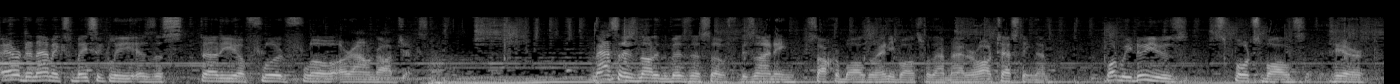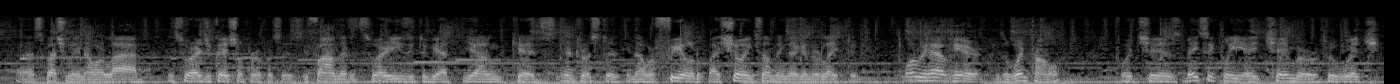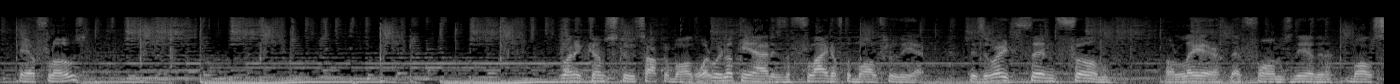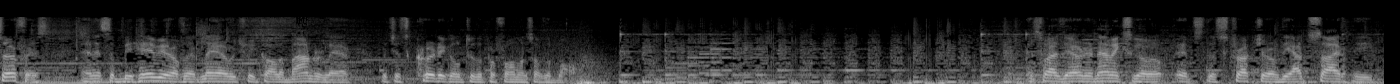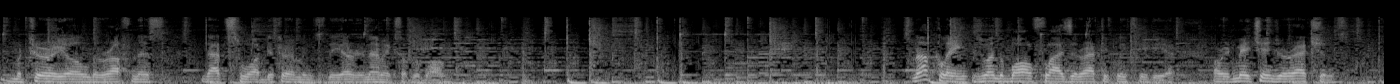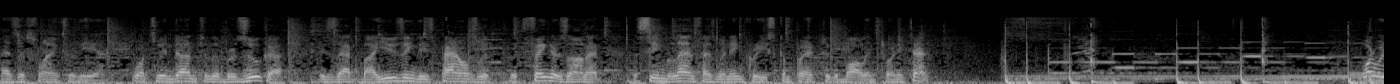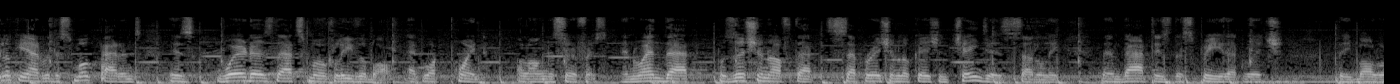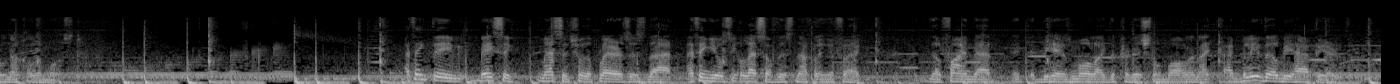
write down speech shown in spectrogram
Aerodynamics basically is the study of fluid flow around objects. NASA is not in the business of designing soccer balls or any balls for that matter, or testing them. What we do use sports balls here, uh, especially in our lab, is for educational purposes. We found that it's very easy to get young kids interested in our field by showing something they can relate to. What we have here is a wind tunnel, which is basically a chamber through which air flows When it comes to soccer ball, what we're looking at is the flight of the ball through the air. There's a very thin film or layer that forms near the ball surface, and it's the behavior of that layer which we call a boundary layer, which is critical to the performance of the ball. As far as the aerodynamics go, it's the structure of the outside, the material, the roughness. That's what determines the aerodynamics of the ball. Knuckling is when the ball flies erratically through the air, or it may change directions as it's flying through the air. What's been done to the Brazuca is that by using these panels with, with fingers on it, the seam length has been increased compared to the ball in 2010. What we're looking at with the smoke patterns is where does that smoke leave the ball? At what point along the surface? And when that position of that separation location changes suddenly, then that is the speed at which the ball will knuckle the most. I think the basic message for the players is that I think you'll see less of this knuckling effect. They'll find that it, behaves more like the traditional ball, and I, I believe they'll be happier.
